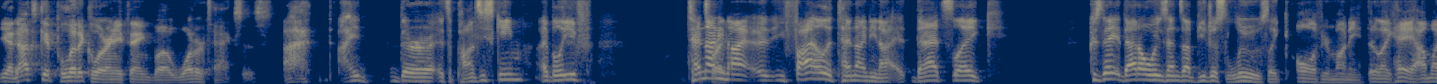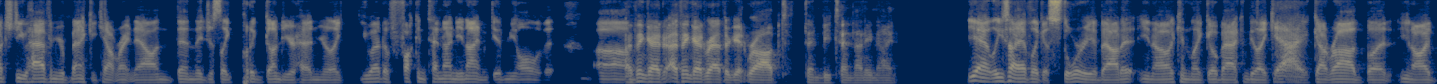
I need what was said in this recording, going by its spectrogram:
Yeah, not to get political or anything, but what are taxes? I, I there it's a Ponzi scheme, I believe. 1099 uh, you file a 1099 that's like cuz they that always ends up you just lose like all of your money. They're like, "Hey, how much do you have in your bank account right now?" and then they just like put a gun to your head and you're like, "You had a fucking 1099, give me all of it." Um, I think I'd I think I'd rather get robbed than be 1099. yeah, at least I have like a story about it. You know, I can like go back and be like, yeah, I got robbed, but you know, I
